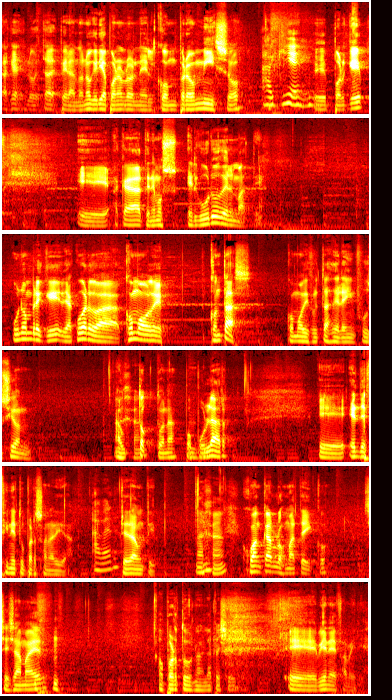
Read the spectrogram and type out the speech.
Acá es lo que estaba esperando. No quería ponerlo en el compromiso. ¿A quién? eh, porque eh, acá tenemos el gurú del mate. Un hombre que, de acuerdo a cómo de- contás, cómo disfrutás de la infusión Ajá. autóctona, popular, eh, él define tu personalidad. A ver. Te da un tip. Ajá. Juan Carlos Mateico, se llama él. Oportuno el apellido. Eh, viene de familia,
